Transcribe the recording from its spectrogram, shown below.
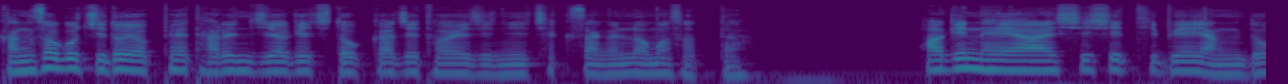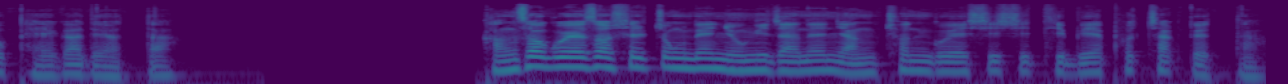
강서구 지도 옆에 다른 지역의 지도까지 더해지니 책상을 넘어섰다. 확인해야 할 CCTV의 양도 배가 되었다. 강서구에서 실종된 용의자는 양천구의 CCTV에 포착됐다.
